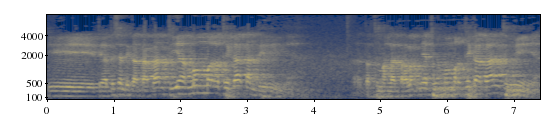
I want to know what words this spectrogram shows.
Di, di hadis yang dikatakan dia memerdekakan dirinya. Eh, terjemah latalaknya dia memerdekakan dirinya.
